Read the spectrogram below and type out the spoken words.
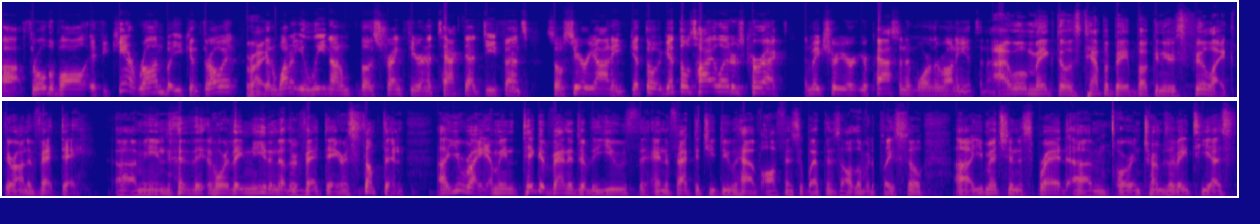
uh, throw the ball. If you can't run, but you can throw it, right. then why don't you lean on the strength here and attack that defense? So Sirianni, get the, get those highlighters correct and make sure you're you're passing it more than running it tonight. I will make those Tampa Bay Buccaneers feel like they're on a vet day. Uh, I mean, they, or they need another vet day or something. Uh, you're right. I mean, take advantage of the youth and the fact that you do have offensive weapons all over the place. So uh, you mentioned the spread, um, or in terms of ATS,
